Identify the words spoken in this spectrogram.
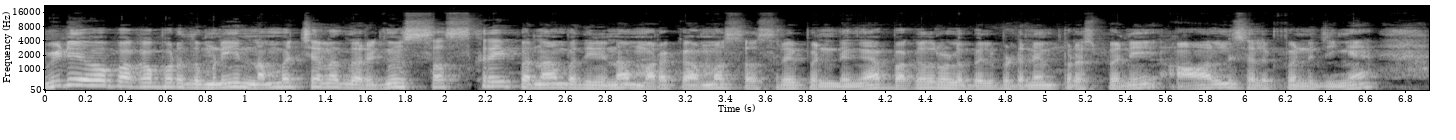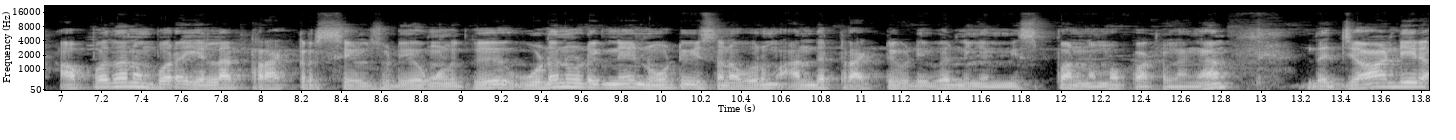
வீடியோவை பார்க்க போகிறது முன்னாடி நம்ம சேனல் வரைக்கும் சப்ஸ்கிரைப் பண்ணால் பார்த்தீங்கன்னா மறக்காமல் சப்ஸ்கிரைப் பண்ணிடுங்க. பக்கத்தில் உள்ள பெல் பட்டனையும் ப்ரெஸ் பண்ணி ஆல்னு செலக்ட் பண்ணிச்சிங்க அப்போ தான் நம்ம போகிற எல்லா டிராக்டர் சேல்ஸ் உங்களுக்கு உடனுடனே நோட்டிஃபிகேஷன் வரும். அந்த டிராக்டர் வீடியோவை நீங்கள் மிஸ் பண்ணாமல் பார்க்கலாங்க. இந்த ஜாண்டீர்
